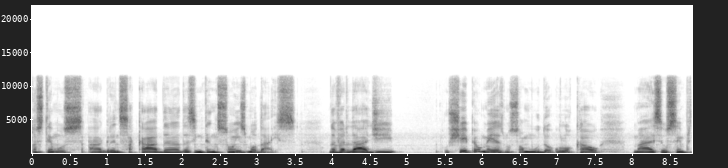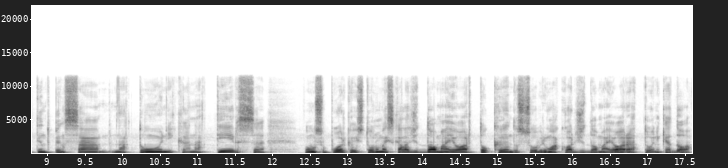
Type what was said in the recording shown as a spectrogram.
nós temos a grande sacada das intenções modais. Na verdade, o shape é o mesmo, só muda o local, mas eu sempre tento pensar na tônica, na terça. Vamos supor que eu estou numa escala de Dó maior tocando sobre um acorde de Dó maior, a tônica é Dó.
